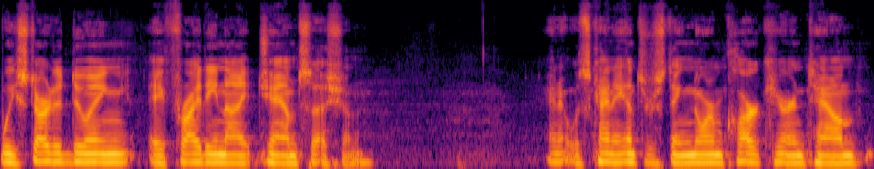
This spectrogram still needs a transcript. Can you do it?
we started doing a Friday night jam session. And it was kind of interesting. Norm Clarke here in town,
